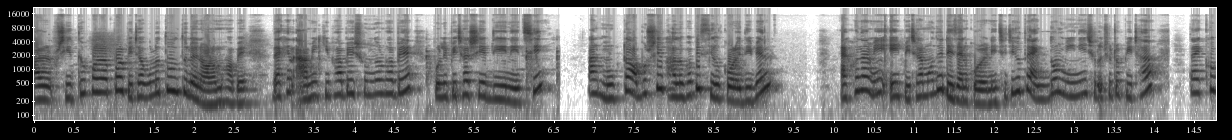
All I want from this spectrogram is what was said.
আর সিদ্ধ করার পর পিঠাগুলো তুলতুলে নরম হবে। দেখেন আমি কীভাবে সুন্দরভাবে পুলি পিঠার শেপ দিয়ে নিচ্ছি আর মুখটা অবশ্যই ভালোভাবে সিল করে দিবেন। এখন আমি এই পিঠার মধ্যে ডিজাইন করে নিচ্ছি, যেহেতু একদম মিনি ছোট ছোট পিঠা, তাই খুব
